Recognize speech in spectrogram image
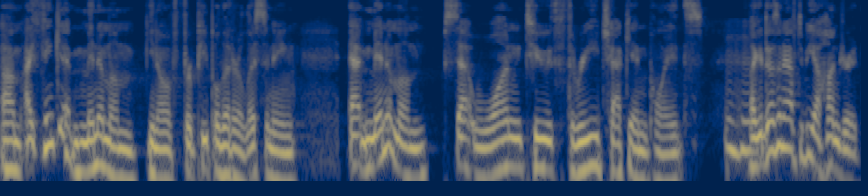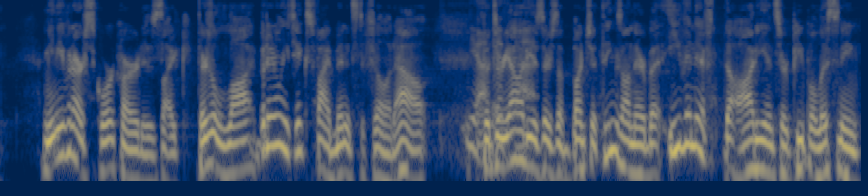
Um, I think at minimum, you know, for people that are listening, at minimum, set one, two, three check in points. Like it doesn't have to be a hundred. I mean, even our scorecard is like, there's a lot, but it only takes five minutes to fill it out. Yeah. But the reality that. is there's a bunch of things on there. But even if the audience or people listening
